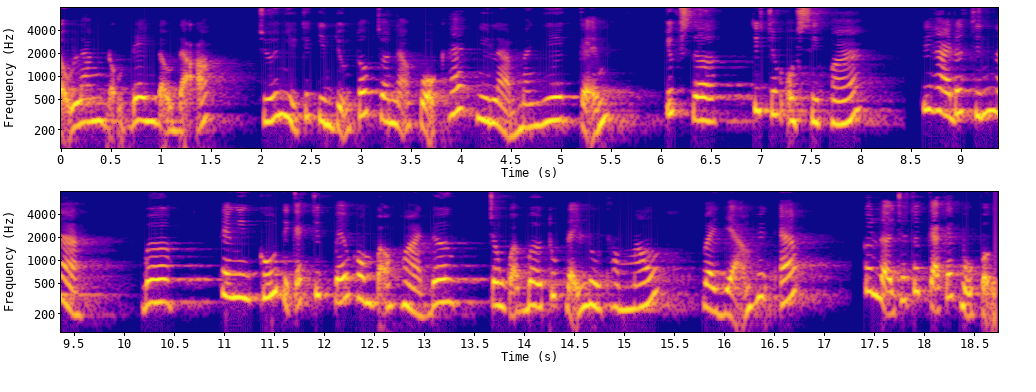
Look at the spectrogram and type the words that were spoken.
đậu lăng, đậu đen, đậu đỏ chứa nhiều chất dinh dưỡng tốt cho não bộ khác như là magie, kẽm, chất xơ, chất chống oxy hóa. Thứ hai đó chính là bơ. Theo nghiên cứu thì các chất béo không bão hòa đơn trong quả bơ thúc đẩy lưu thông máu và giảm huyết áp, có lợi cho tất cả các bộ phận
